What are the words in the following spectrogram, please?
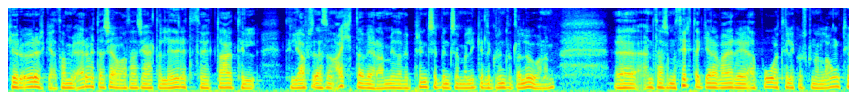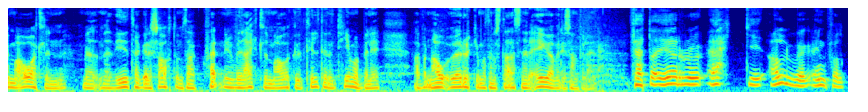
kjöru öryrkja þá er mjög erfitt að sjá að það sé hægt að leiðrétta þau dag til, til jáfnveg það sem ætti að vera miða við prinsipin sem er líkjörlega grundvölda lögunum uh, en það sem þurft að gera væri að búa til einhvers konar langtíma áallin með, með viðtakari sátt um það hvernig við ætlum á einhverju tiltegum tímabili að ná öryrkjum á þann stað sem þeir eiga að vera í samfélaginu. Þetta eru ekki alveg einföld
